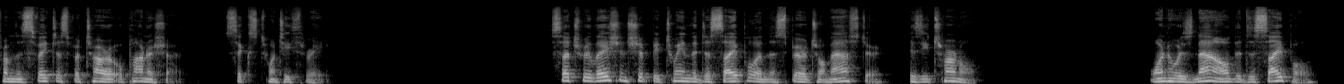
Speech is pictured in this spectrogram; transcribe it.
from the Svetasvatara Upanishad 623. Such relationship between the disciple and the spiritual master is eternal. One who is now the disciple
